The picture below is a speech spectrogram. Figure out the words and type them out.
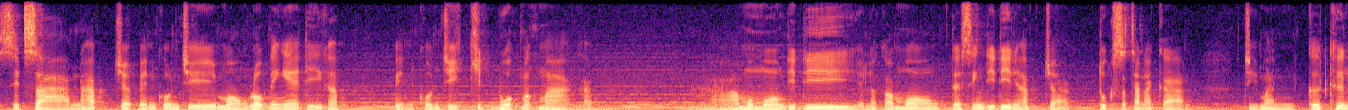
13 นะครับ จะเป็นคนที่มองโลกในแง่ดีครับ เป็นคนที่คิดบวกมากๆครับ หามุมมองดีๆ แล้วก็มองแต่สิ่งดีๆนะครับจากทุกสถานการณ์ที่มันเกิดขึ้น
